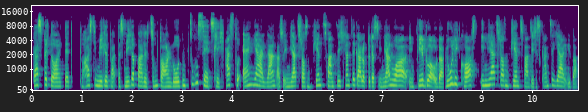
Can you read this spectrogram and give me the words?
Das bedeutet, du hast die Mega, das Megabundle zum Downloaden. Zusätzlich hast du ein Jahr lang, also im Jahr 2024, ganz egal, ob du das im Januar, im Februar oder Juli kaufst, im Jahr 2024, das ganze Jahr über,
